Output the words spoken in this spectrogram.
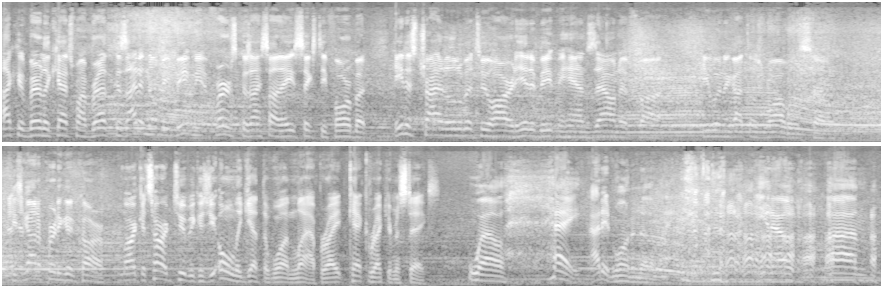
I could barely catch my breath because I didn't know if he beat me at first because I saw 864, but he just tried a little bit too hard. He'd have beat me hands down if uh, he wouldn't have got those wobbles. So He's got a pretty good car. Mark, it's hard too because you only get the one lap, right? Can't correct your mistakes. Well, hey, I didn't want another lap. you know, um,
